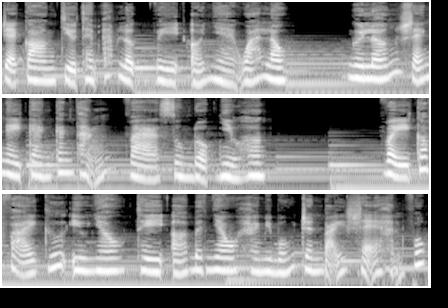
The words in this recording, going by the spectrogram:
trẻ con chịu thêm áp lực vì ở nhà quá lâu người lớn sẽ ngày càng căng thẳng và xung đột nhiều hơn vậy có phải cứ yêu nhau thì ở bên nhau 24 trên 7 sẽ hạnh phúc?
